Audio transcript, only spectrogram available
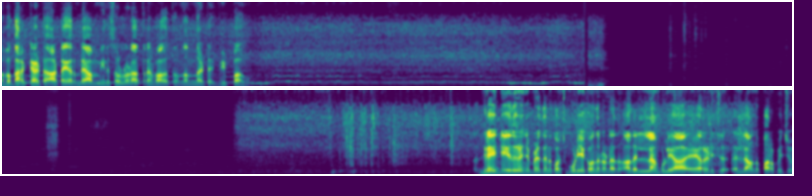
അപ്പോൾ കറക്റ്റായിട്ട് ആ ടയറിന്റെ ആ മിനുസമുള്ള അത്രയും ഭാഗത്തും നന്നായിട്ട് ഗ്രിപ്പാകും. ഗ്രൈൻഡ് ചെയ്ത് കഴിഞ്ഞപ്പോഴത്തേന് കുറച്ച് പൊടിയൊക്കെ വന്നിട്ടുണ്ടായിരുന്നു അതെല്ലാം പുള്ളി ആ എയർ അടിച്ച് എല്ലാം ഒന്ന് പറപ്പിച്ചു.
